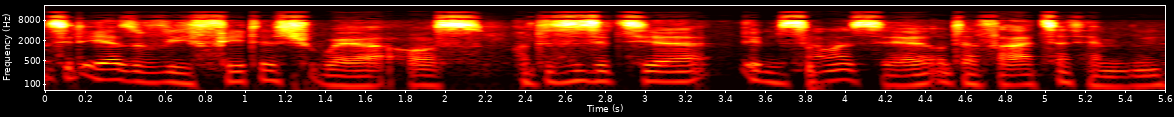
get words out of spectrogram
sieht eher so wie Fetischwear aus. Und das ist jetzt hier im Summer Sale unter Freizeithemden.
